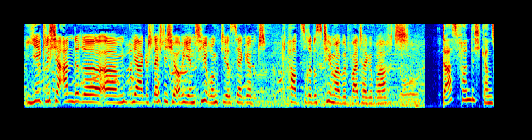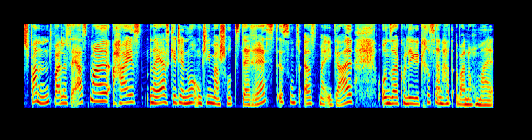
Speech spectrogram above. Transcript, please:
jegliche andere ähm, ja, geschlechtliche Orientierung, die es ja gibt. Hauptsache, das Thema wird weitergebracht das fand ich ganz spannend, weil es erstmal heißt, naja, es geht ja nur um Klimaschutz, der Rest ist uns erstmal egal. Unser Kollege Christian hat aber nochmal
